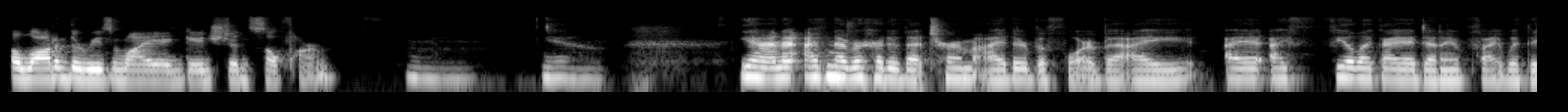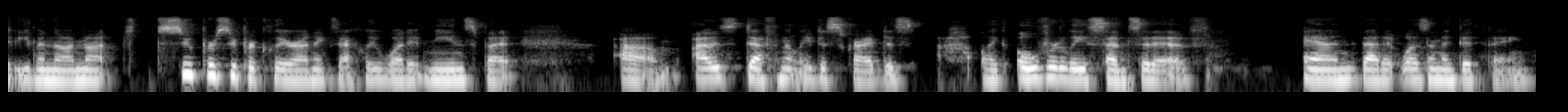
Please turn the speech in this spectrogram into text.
a lot of the reason why I engaged in self harm. Mm, yeah. Yeah, and I, have never heard of that term either before, but I, I I feel like I identify with it, even though I'm not super super clear on exactly what it means. But um, I was definitely described as like overly sensitive, and that it wasn't a good thing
